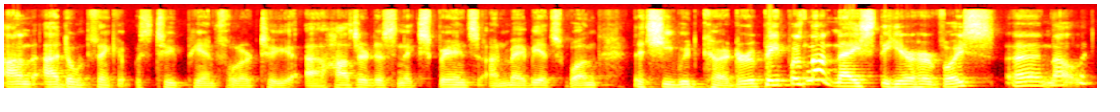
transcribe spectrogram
And I don't think it was too painful or too uh, hazardous an experience. And maybe it's one that she would care to repeat. Was not nice to hear her voice, uh, Natalie.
